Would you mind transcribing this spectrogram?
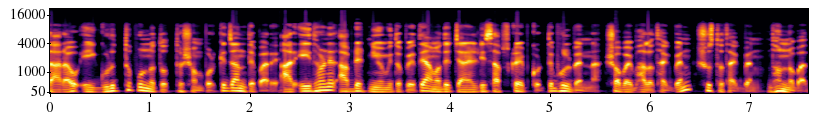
তারাও এই গুরুত্বপূর্ণ তথ্য সম্পর্কে জানতে পারে। আর এই ধরনের আপডেট নিয়মিত পেতে আমাদের চ্যানেলটি সাবস্ক্রাইব করতে ভুলবেন না। সবাই ভালো থাকবেন, সুস্থ থাকবেন। ধন্যবাদ।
